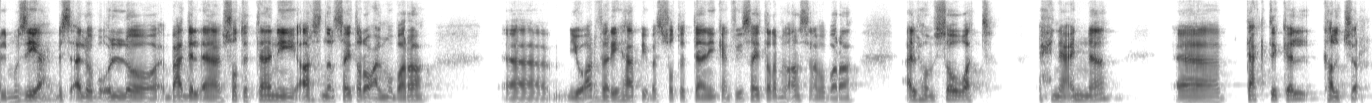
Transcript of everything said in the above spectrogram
المذيع بيسأله بقول له بعد الشوط الثاني أرسنال سيطروا على المباراة. you are very happy بس الشوط الثاني كان في سيطرة من أرسنال على المباراة. قال لهم so so what إحنا عندنا tactical culture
